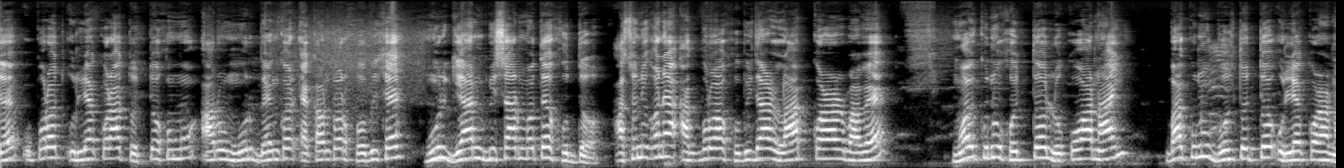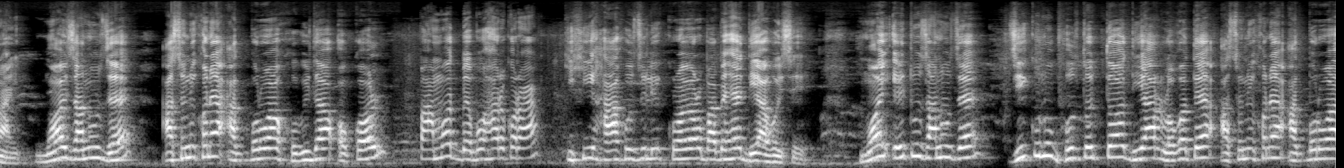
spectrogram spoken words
যে ওপৰত উল্লেখ কৰা তথ্যসমূহ আৰু মোৰ বেংকৰ একাউণ্টৰ সবিশেষ মোৰ জ্ঞান বিচাৰ মতে শুদ্ধ। আঁচনিখনে আগবঢ়োৱা সুবিধাৰ লাভ কৰাৰ বাবে মই কোনো সত্য লুকোৱা নাই বা কোনো ভুল তথ্য উল্লেখ কৰা নাই। মই জানো যে আঁচনিখনে আগবঢ়োৱা সুবিধা অকল পামত ব্যৱহাৰ কৰা কৃষি সা সঁজুলি ক্ৰয়ৰ বাবেহে দিয়া হৈছে। মই এইটো জানো যে যিকোনো ভুল তথ্য দিয়াৰ লগতে আঁচনিখনে আগবঢ়োৱা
